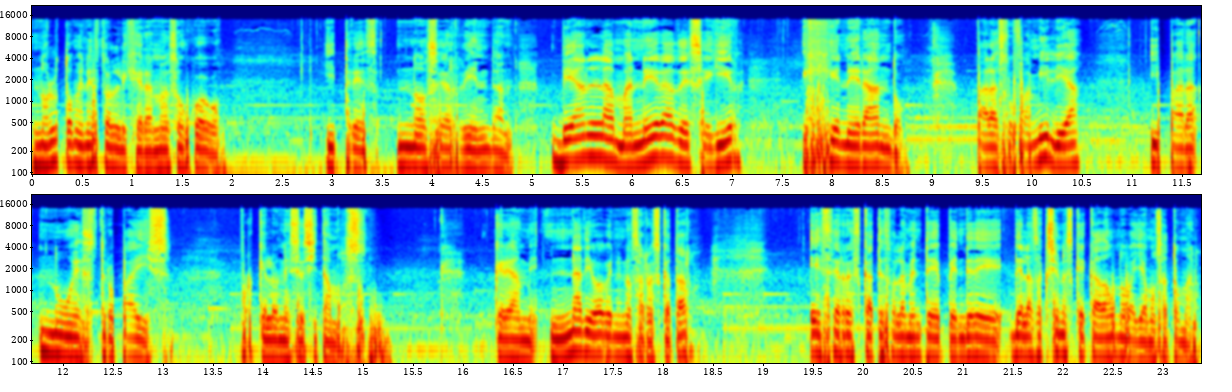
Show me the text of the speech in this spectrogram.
no lo tomen esto a la ligera, no es un juego. Y tres, no se rindan. Vean la manera de seguir generando para su familia y para nuestro país, porque lo necesitamos. Créanme, nadie va a venirnos a rescatar. Ese rescate solamente depende de, de las acciones que cada uno vayamos a tomar.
